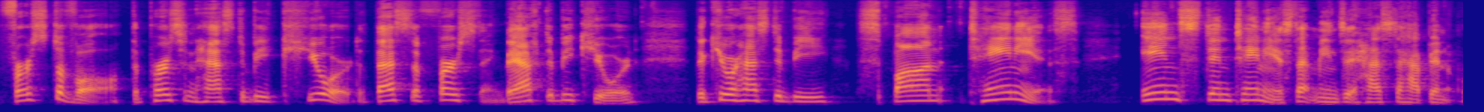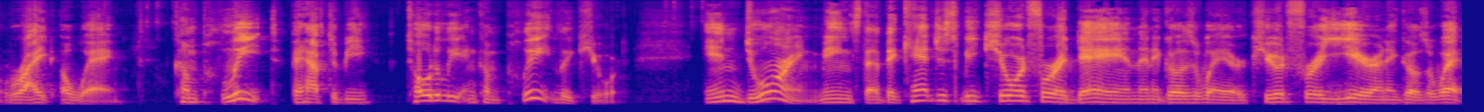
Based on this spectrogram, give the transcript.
First of all, the person has to be cured. That's the first thing. They have to be cured. The cure has to be spontaneous, instantaneous. That means it has to happen right away. Complete. They have to be totally and completely cured. Enduring means that they can't just be cured for a day and then it goes away, or cured for a year and it goes away.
